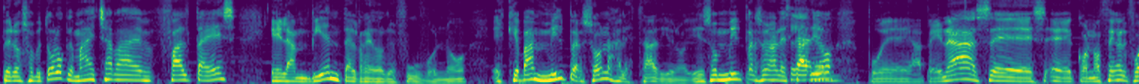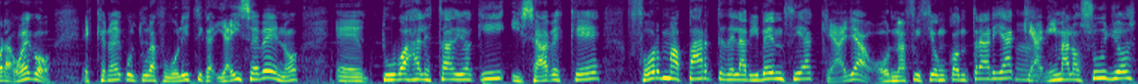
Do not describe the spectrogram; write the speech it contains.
pero sobre todo lo que más echaba en falta es el ambiente alrededor del fútbol, ¿no? Es que van mil personas al estadio, ¿no? Y esos mil personas al Claro. estadio, pues apenas eh, eh, conocen el fuera juego. Es que no hay cultura futbolística. Y ahí se ve, ¿no? Eh, tú vas al estadio aquí y sabes que forma parte de la vivencia que haya una afición contraria que anima a los suyos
